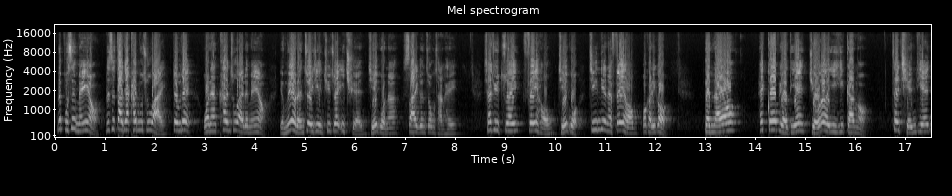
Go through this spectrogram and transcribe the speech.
那不是没有，那是大家看不出来，对不对？我娘看出来了没有？有没有人最近去追一拳？结果呢，杀一根中长黑下去追飞鸿，结果今天的飞鸿，我跟你讲，本来哦，还高表跌九二一一刚哦。在前天，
